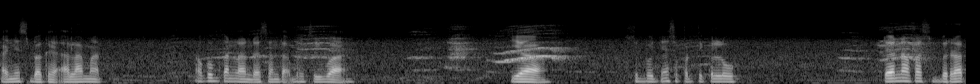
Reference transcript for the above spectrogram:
hanya sebagai alamat Aku bukan landasan tak berjiwa. Ya, sebutnya seperti keluh. Dan nafas berat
